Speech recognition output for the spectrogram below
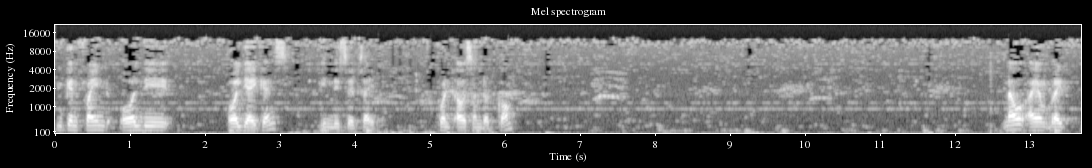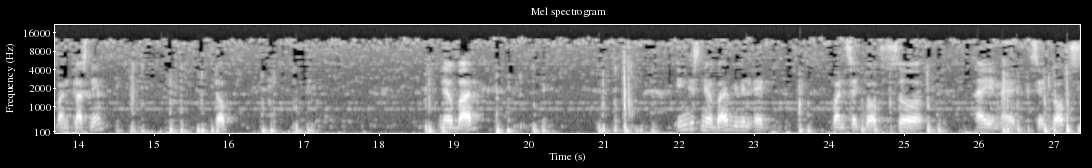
you can find all the all the icons in this website fontawesome.com now I am write one class name. Top. Navbar in this navbar we will add one search box. So I am add search box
